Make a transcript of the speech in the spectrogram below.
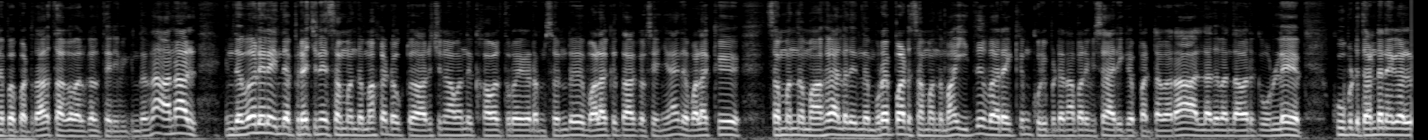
அனுப்பப்பட்டதாக தகவல்கள் தெரிவிக்கின்றன. ஆனால் இந்த வேளையில் இந்த பிரச்சனை சம்பந்தமாக டாக்டர் அர்ச்சுனா வந்து காவல்துறையிடம் சென்று வழக்கு தாக்கல் செஞ்சால் இந்த வழக்கு சம்பந்தமாக அல்லது இந்த முறைப்பாடு சம்பந்தமாக இதுவரைக்கும் குறிப்பிட்ட நபர் விசாரிக்கப்பட்டவரா? அல்லது வந்து அவருக்கு உள்ளே கூப்பிட்டு தண்டனைகள்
